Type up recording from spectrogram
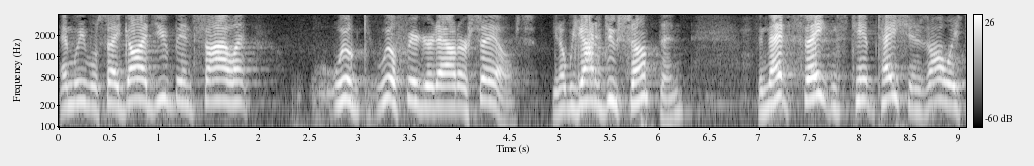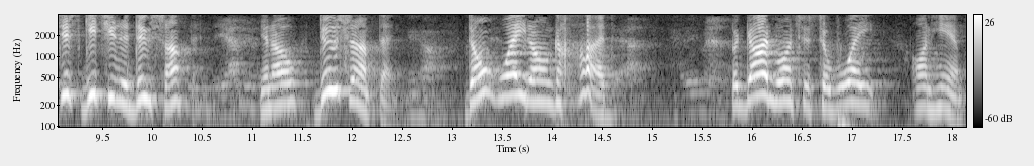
and we will say, God, you've been silent. We'll, we'll figure it out ourselves. You know, we got to do something. And that's Satan's temptation is always just get you to do something. Yeah. You know, do something. Don't wait on God. But God wants us to wait on Him.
